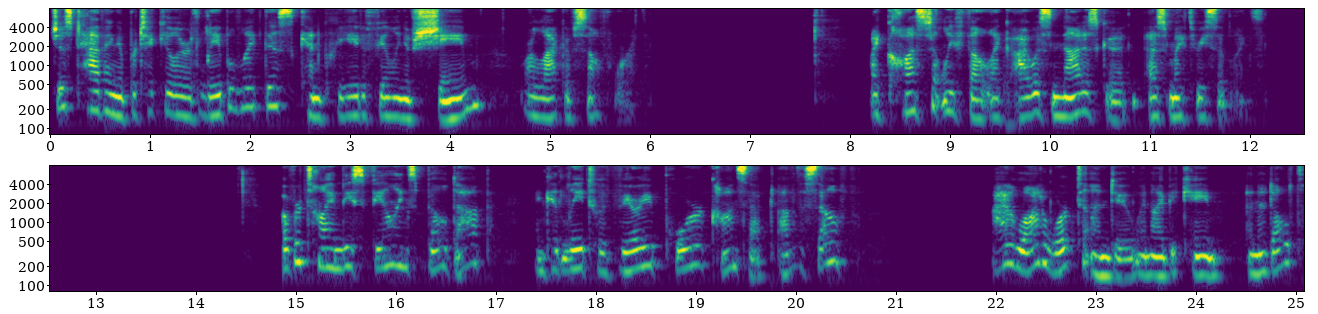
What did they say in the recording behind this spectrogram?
Just having a particular label like this can create a feeling of shame or lack of self worth. I constantly felt like I was not as good as my three siblings. Over time, these feelings build up and can lead to a very poor concept of the self. I had a lot of work to undo when I became an adult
